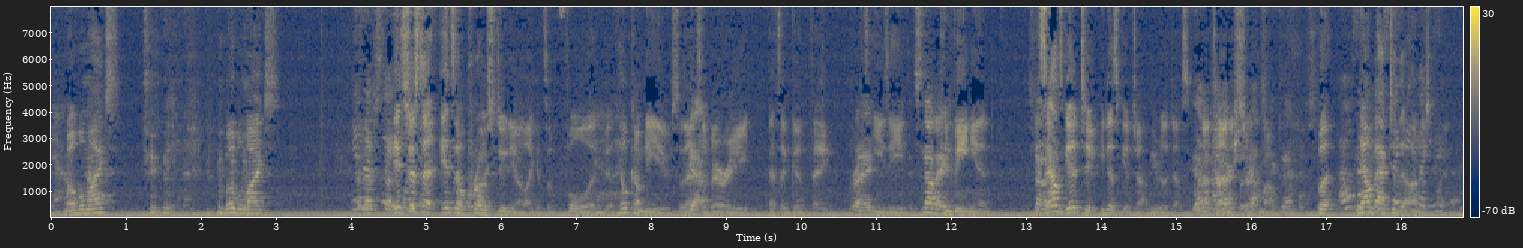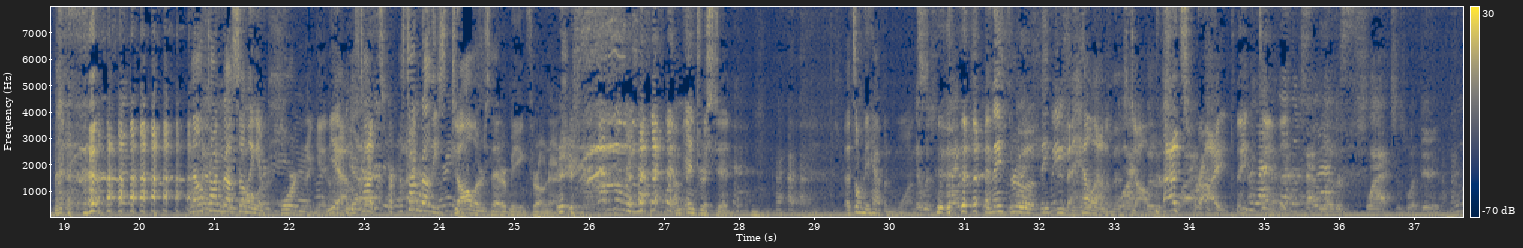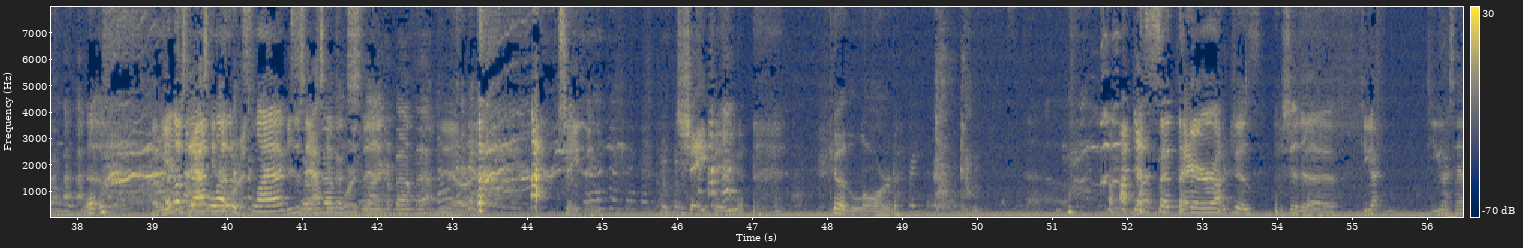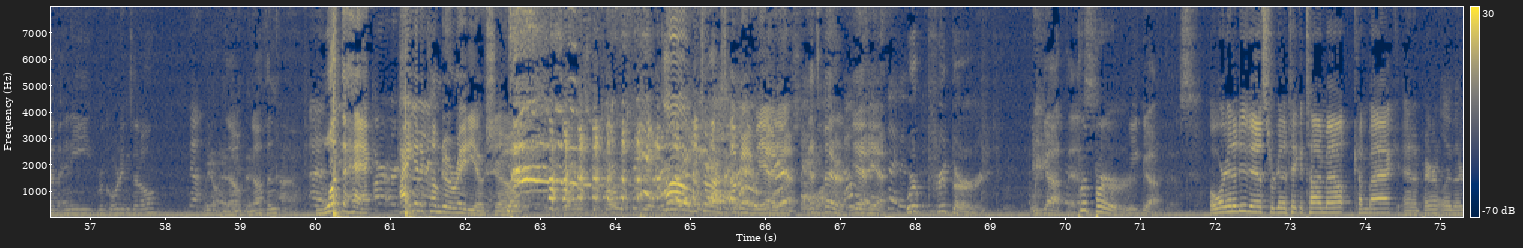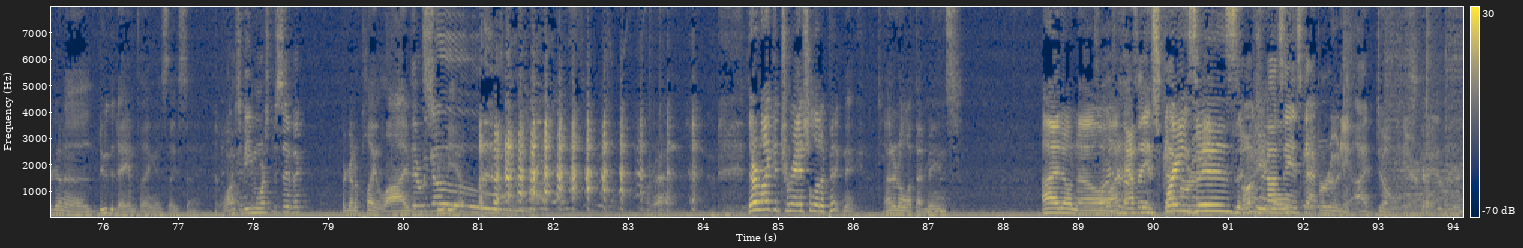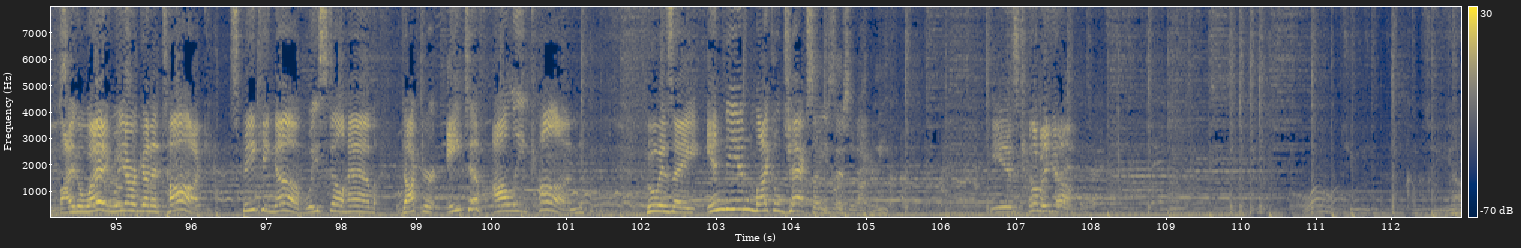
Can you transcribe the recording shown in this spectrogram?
Yeah. Mobile mics, mobile mics. He's That's- actually- It's just a it's a pro studio, like it's a full and he'll come to you, so that's Yeah. a very that's a good thing. Right. It's easy. It's not a- convenient. it's It not a- sounds good too. He does a good job. He really does. Yeah, We're not I've trying to actually stir got him some up. examples. But I was now thinking back just to the thinking, honest like, part. now let's talk about something important again. Yeah, let's, Yeah. talk, let's talk about these dollars that are being thrown at you. That's only happened. I'm interested. That's only happened once. Was and they threw a, they threw the hell out of those dollars. That's right. They Black did. leather That leather slacks. slacks is what did it. No, you're just That asking leather for it. slacks. You're just asking for it slack then. about that. Yeah, right. Chafing. Chafing. Good lord. I just sit there. I'm just. You should. Uh, do you got? Do you guys have any recordings at all? No. We don't have No, anything. nothing. Uh, what the heck? our- our How you gonna come to a radio show? oh, guitars. Okay, yeah, yeah. That's better. Yeah, yeah. We're prepared. We got this. Prepared. We got this. Well, we're gonna do this. We're gonna take a timeout, come back, and apparently they're gonna do the damn thing, as they say. Why don't be more specific? They're gonna play live There in we studio. go. They're like a tarantula at a picnic. I don't know what that means. I don't know. As long as I you're not have these phrases. As long as you're not people- saying Skyperoonie, I don't care. By the way, we are going to talk. Speaking of, we still have Dr. Atif Ali Khan, who is a Indian Michael Jackson impersonator. He is coming up.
